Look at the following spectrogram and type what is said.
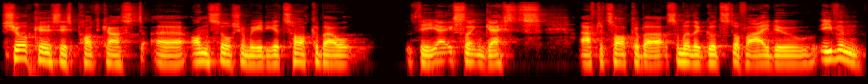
showcase this podcast uh, on social media, talk about the excellent guests. I have to talk about some of the good stuff I do, even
